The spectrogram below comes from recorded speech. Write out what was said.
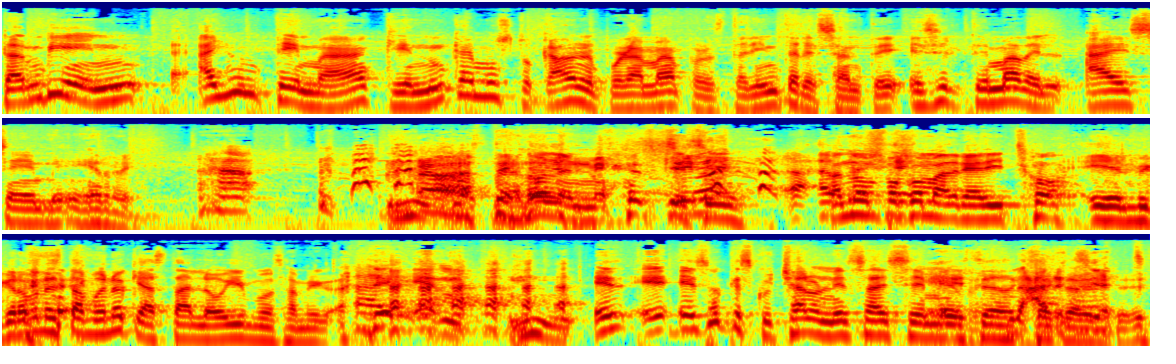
También hay un tema que nunca hemos tocado en el programa, pero estaría interesante, es el tema del ASMR. Ajá. Ah, perdónenme, es que sí, ando un poco madreadito. Y el micrófono está bueno que hasta lo oímos, amigo. De- em, es- es- eso que escucharon es ASMR. Es exactamente.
